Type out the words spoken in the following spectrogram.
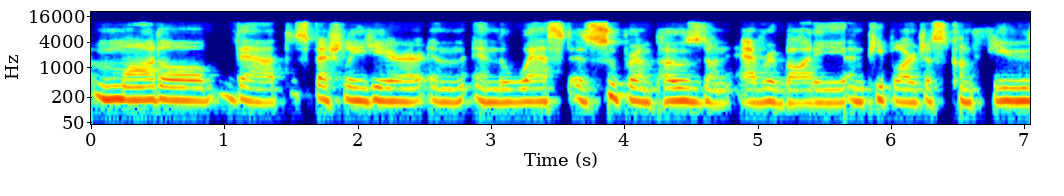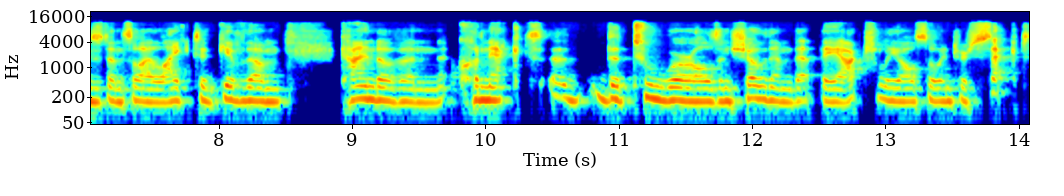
model that, especially here in, in the West, is superimposed on everybody, and people are just confused. And so I like to give them kind of and connect uh, the two worlds and show them that they actually also intersect.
